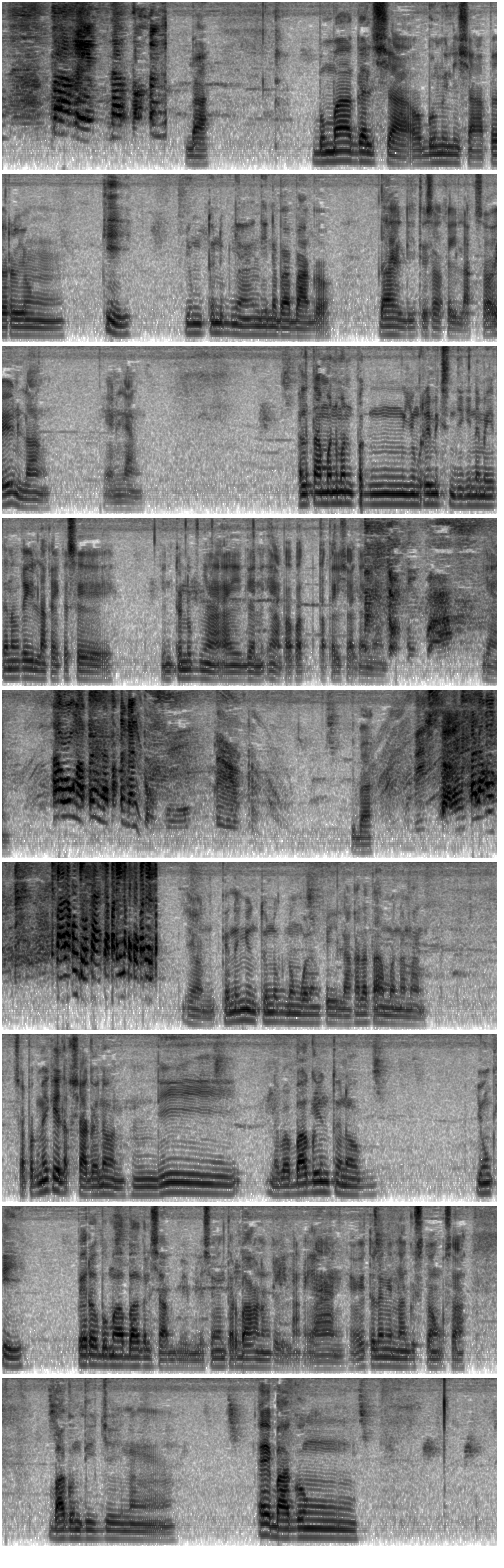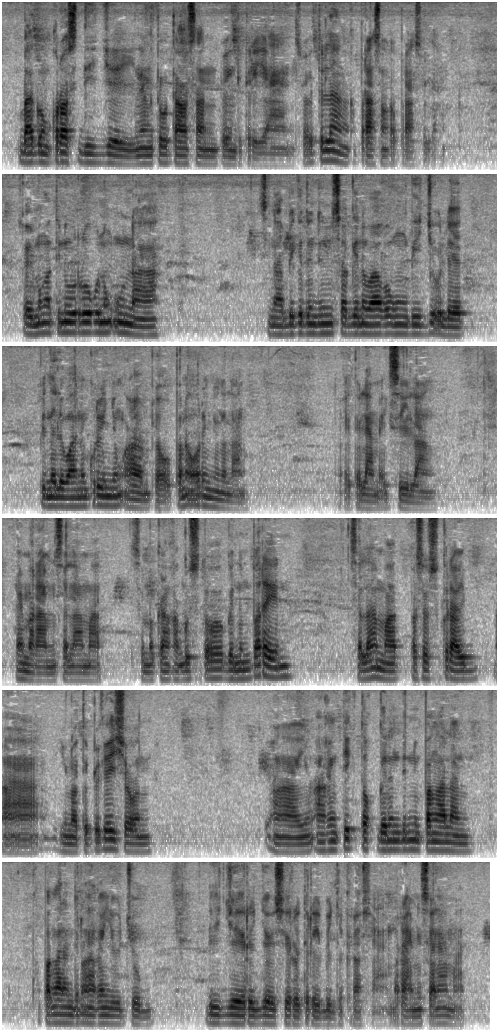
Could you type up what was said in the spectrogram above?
bakit? Napaka... Diba? Bumagal siya o bumili siya pero yung key, yung tunog niya hindi nababago dahil dito sa kilak. So, yun lang. Yun lang. Alata mo naman pag yung remix hindi ginamitan ng kilak eh kasi yung tunog niya ay ganyan. Yan, papat patay siya ganyan. Yan. Diba? Yan. Ganun yung tunog ng walang kilak. Halata mo naman. So, pag may kilak siya, ganun. Hindi nababago yung tunog, yung key, pero bumabagal siya, bibilis yung trabaho ng kilak. Yan. So, ito lang yung nagustuhan ko sa bagong DJ ng, eh, bagong bagong cross DJ ng 2023 yan. So ito lang, kaprasong kapraso lang. So yung mga tinuro ko nung una, sinabi ko din sa ginawa kong video ulit, pinaliwanag ko rin yung arm flow. Panoorin nyo na lang. So, ito lang, maiksi lang. Ay maraming salamat. Sa magkakagusto, ganun pa rin. Salamat, pasubscribe, ah, yung notification, Ah, yung aking TikTok, ganun din yung pangalan. Kapangalan din ng aking YouTube. DJ Radio 03 Villacruz. Maraming salamat.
